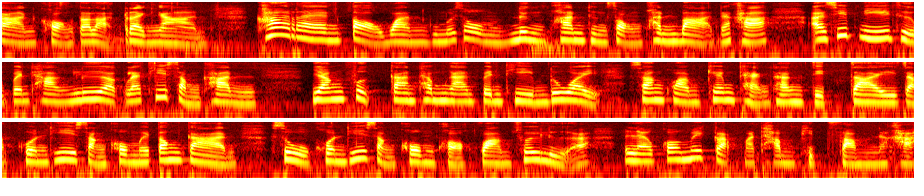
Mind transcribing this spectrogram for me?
การของตลาดแรงงาน ค่าแรงต่อวันคุณผู้ชม 1,000ถึง2,000 บาทนะคะ อาชีพนี้ถือเป็นทางเลือกและที่สำคัญ ยังฝึกการทำงานเป็นทีมด้วย สร้างความเข้มแข็งทางจิตใจ จากคนที่สังคมไม่ต้องการ สู่คนที่สังคมขอความช่วยเหลือ แล้วก็ไม่กลับมาทำผิดซ้ำนะคะ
